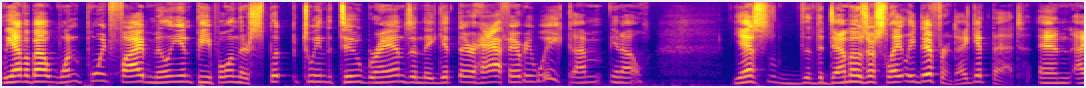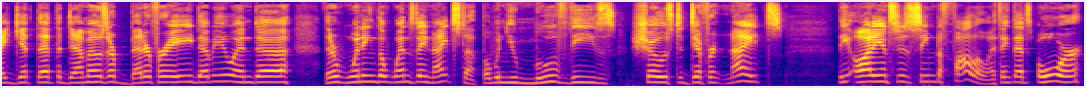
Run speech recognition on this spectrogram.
We have about 1.5 million people, and they're split between the two brands, and they get their half every week. I'm, you know, yes, the, the demos are slightly different. I get that, and I get that the demos are better for AEW, and uh, they're winning the Wednesday night stuff. But when you move these shows to different nights, the audiences seem to follow. I think that's or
